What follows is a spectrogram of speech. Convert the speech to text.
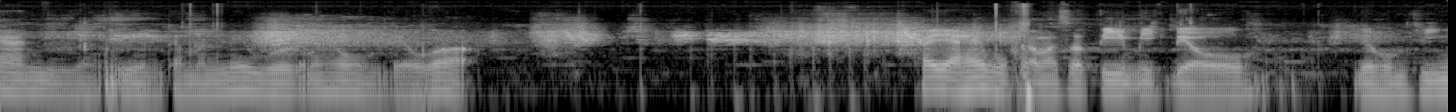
งานอยู่อย่างอื่น แต่มันไม่เวิร์กนะครับผมเดี๋ยวก็ ถ้าอยากให้ผมกลับมาสตรีมอีกเดี๋ยว เดี๋ยวผมทิ้ง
